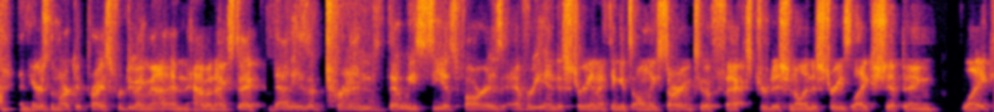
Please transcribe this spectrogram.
And here's the market price for doing that and have a nice day. That is a trend that we see as far as every industry and i think it's only starting to affect traditional industries like shipping like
